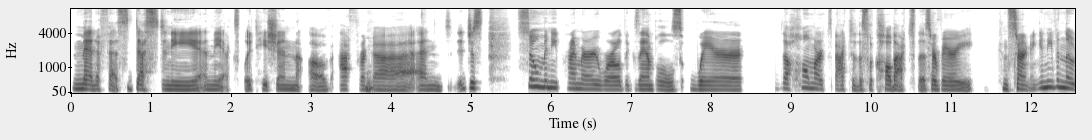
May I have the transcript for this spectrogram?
manifest destiny and the exploitation of Africa and just so many primary world examples where the hallmarks back to this, the callback to this are very concerning. And even though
